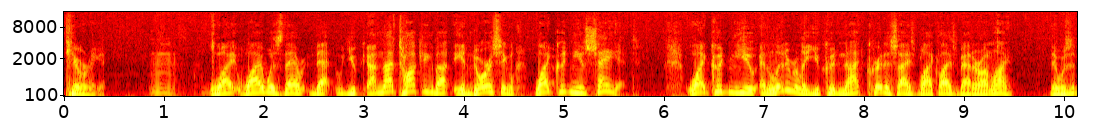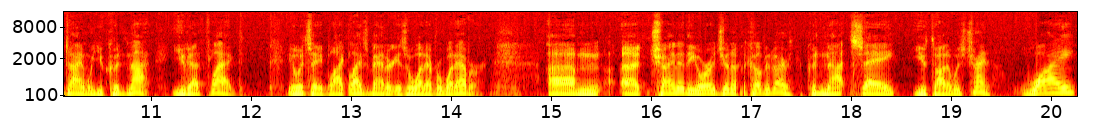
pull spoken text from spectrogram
curing it? Mm. Why? Why was there that? You, I'm not talking about endorsing. Why couldn't you say it? Why couldn't you? And literally, you could not criticize Black Lives Matter online. There was a time where you could not. You got flagged. You would say Black Lives Matter is a whatever, whatever. Um, uh, China, the origin of the COVID virus, could not say you thought it was China. Why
